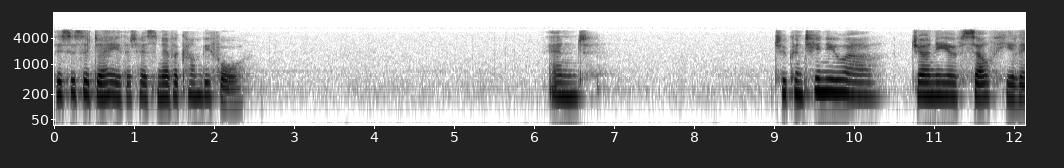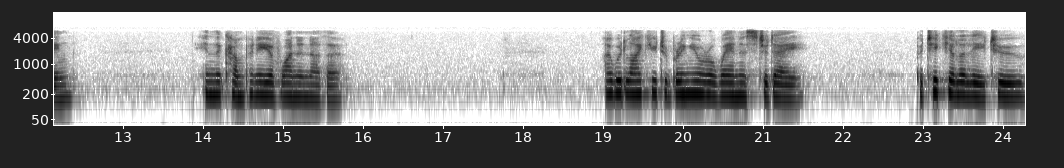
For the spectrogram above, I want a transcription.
This is a day that has never come before. And to continue our journey of self healing in the company of one another, I would like you to bring your awareness today, particularly to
